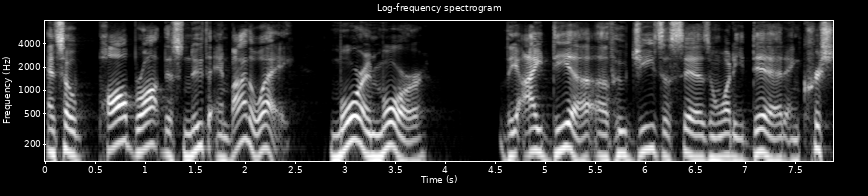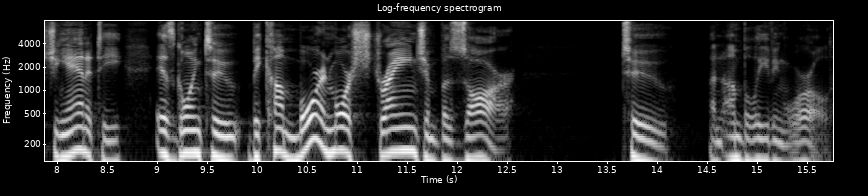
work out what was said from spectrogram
And so Paul brought this new thing. And by the way, more and more, the idea of who Jesus is and what he did and Christianity is going to become more and more strange and bizarre to an unbelieving world.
